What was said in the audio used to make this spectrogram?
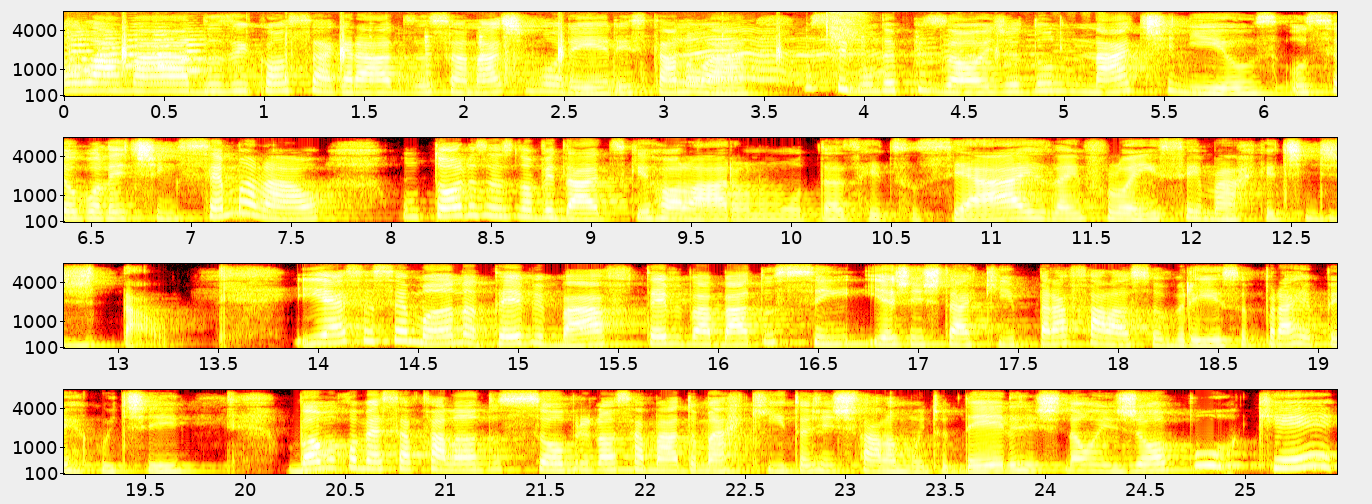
Olá, amados e consagrados, eu sou a Nath Moreira e está no ar o segundo episódio do Nath News, o seu boletim semanal com todas as novidades que rolaram no mundo das redes sociais, da influência e marketing digital. E essa semana teve bafo, teve babado sim, e a gente está aqui para falar sobre isso, para repercutir. Vamos começar falando sobre o nosso amado Marquito. A gente fala muito dele, a gente não enjoa. Por quê?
